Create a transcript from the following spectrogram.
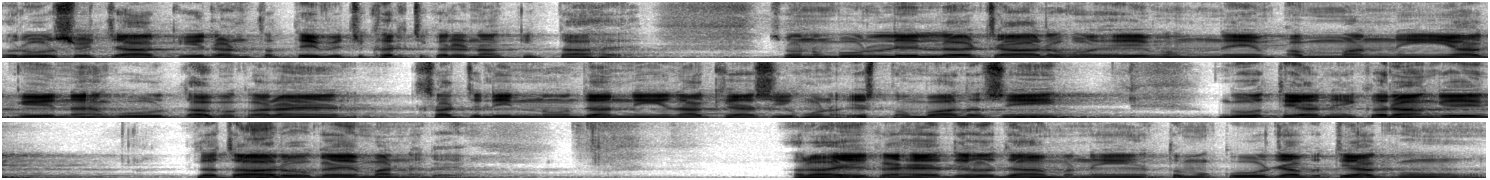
ਰੋਸ ਵਿੱਚ ਆ ਕੇ ਰਣ ਤੱਤੇ ਵਿੱਚ ਖਰਚ ਕਰਨਾ ਕੀਤਾ ਹੈ। ਸੁਨ ਬੋਲੇ ਲਾਚਾਰ ਹੋਏ ਹਮਨੇ ਅਮਨੀ ਆਗੇ ਨਹ ਗੋ ਤਬ ਕਰੈ। ਸਚ ਲੀਨੋ ਜਾਨੀ ਆਖਿਆ ਸੀ ਹੁਣ ਇਸ ਤੋਂ ਬਾਅਦ ਅਸੀਂ ਗੋਤਿਆ ਨਹੀਂ ਕਰਾਂਗੇ। ਲਤਾਰ ਹੋ ਗਏ, ਮੰਨ ਗਏ। ਰਾਏ ਕਹੈ ਦਿਓ ਜਾਮਨੀ, ਤੁਮ ਕੋ ਜਬ ਤਿਆਗੂ?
